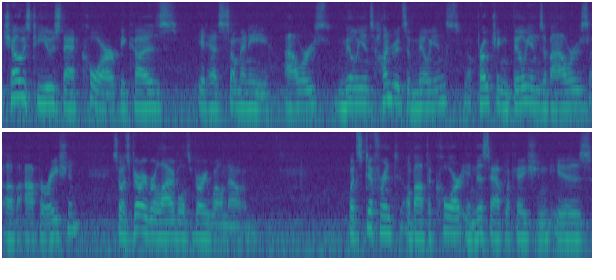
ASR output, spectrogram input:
chose to use that core because it has so many hours, millions, hundreds of millions, approaching billions of hours of operation. So it's very reliable, it's very well known. What's different about the core in this application is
